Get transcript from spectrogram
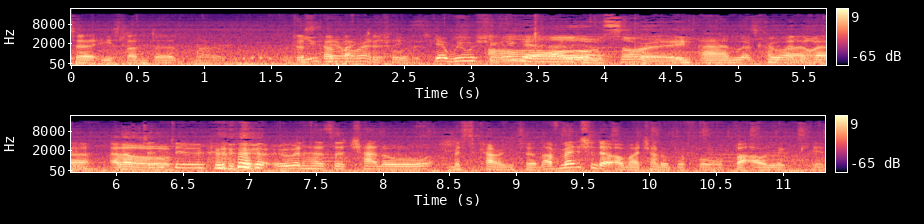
to East London. No. I've just You come here back already? to Shoreditch. Yeah, we were shooting it. Oh, sorry. And look who kind I've uh. Hello. bumped into. Owen has a channel, Mr. Carrington. I've mentioned it on my channel before, but I'll link his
